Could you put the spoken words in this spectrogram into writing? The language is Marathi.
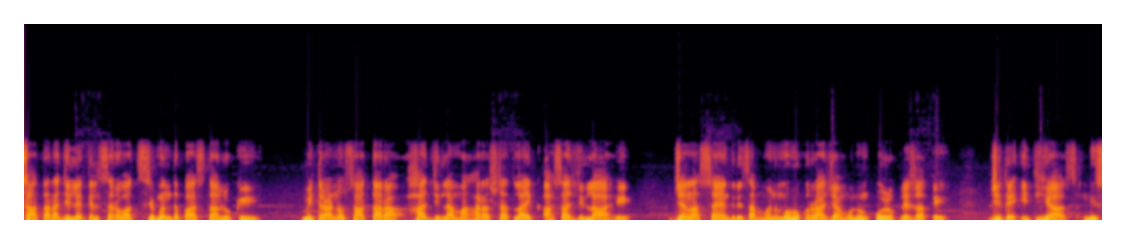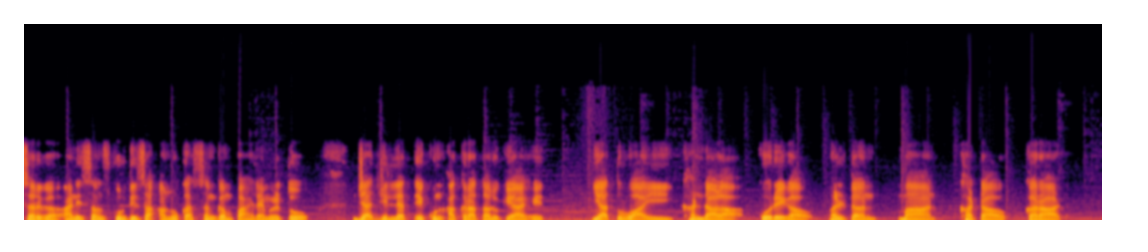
सातारा जिल्ह्यातील सर्वात श्रीमंत पाच तालुके. मित्रांनो सातारा हा जिल्हा महाराष्ट्रातला एक असा जिल्हा आहे ज्याला सह्याद्रीचा मनमोहक राजा म्हणून ओळखले जाते. जिथे इतिहास निसर्ग आणि संस्कृतीचा अनोखा संगम पाहायला मिळतो ज्या जिल्ह्यात एकूण अकरा तालुके आहेत. यात वाई खंडाळा कोरेगाव फलटण मान खटाव कराड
